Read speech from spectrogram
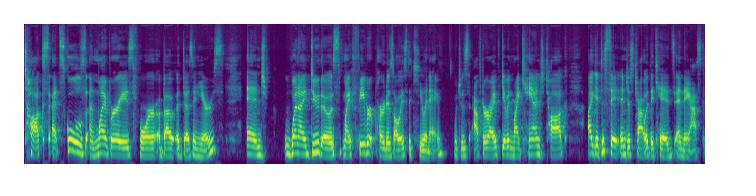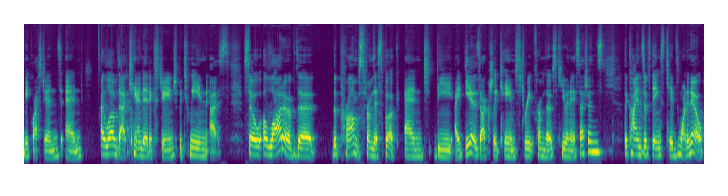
talks at schools and libraries for about a dozen years. And when I do those, my favorite part is always the Q&A, which is after I've given my canned talk, I get to sit and just chat with the kids and they ask me questions and I love that candid exchange between us. So a lot of the the prompts from this book and the ideas actually came straight from those Q&A sessions, the kinds of things kids want to know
